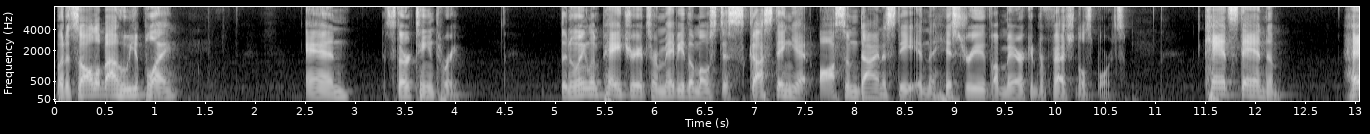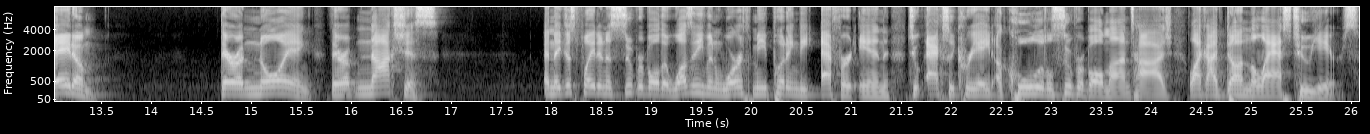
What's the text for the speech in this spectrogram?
But it's all about who you play. And it's 13 3. The New England Patriots are maybe the most disgusting yet awesome dynasty in the history of American professional sports. Can't stand them. Hate them. They're annoying. They're obnoxious. And they just played in a Super Bowl that wasn't even worth me putting the effort in to actually create a cool little Super Bowl montage like I've done the last two years.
